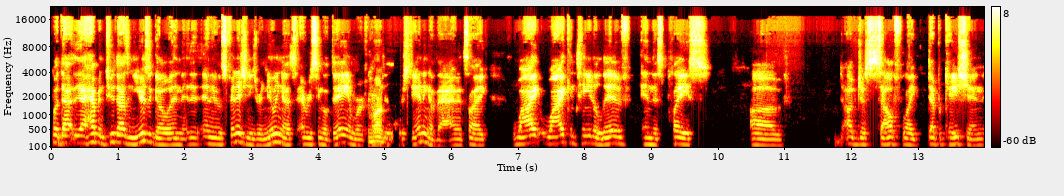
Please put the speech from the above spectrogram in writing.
but that, that happened 2000 years ago and, and it was finished and he's renewing us every single day and we're coming to understanding of that. And it's like why why continue to live in this place of of just self like deprecation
